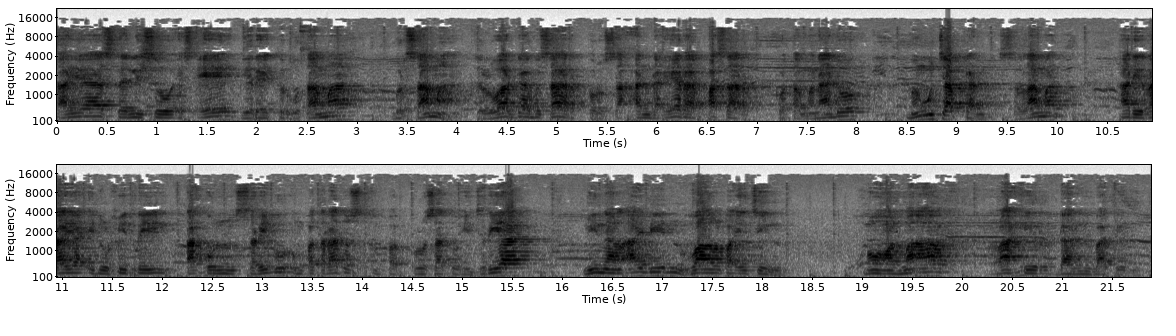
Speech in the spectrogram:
Saya Steliso SE, Direktur Utama bersama keluarga besar perusahaan daerah pasar Kota Manado mengucapkan selamat Hari Raya Idul Fitri tahun 1441 Hijriah Minal Aidin wal Faizin. Mohon maaf lahir dan batin.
